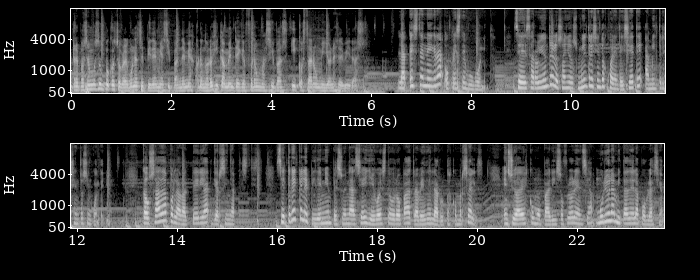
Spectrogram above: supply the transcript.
Repasemos un poco sobre algunas epidemias y pandemias cronológicamente que fueron masivas y costaron millones de vidas. La peste negra o peste bubónica se desarrolló entre los años 1347 a 1351 causada por la bacteria Yersinia pestis. Se cree que la epidemia empezó en Asia y llegó a esta Europa a través de las rutas comerciales. En ciudades como París o Florencia murió la mitad de la población.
